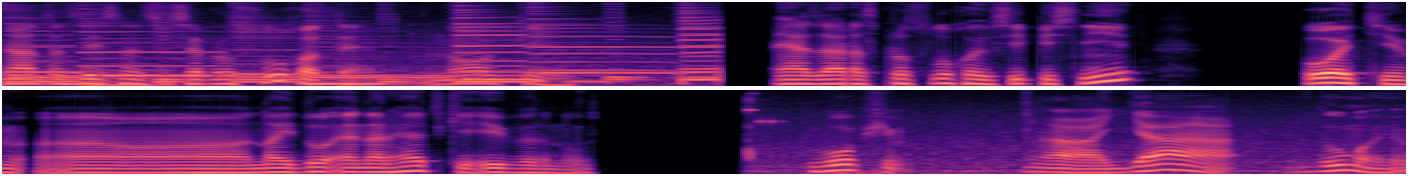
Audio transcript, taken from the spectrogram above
Надо, звісно, це все прослухати. Окей. Я зараз прослухаю всі пісні, потім а, найду енергетики і вернусь. В общем, а, я думаю,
